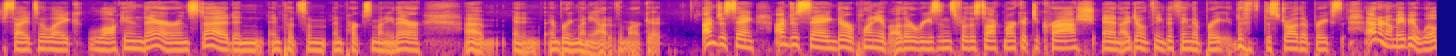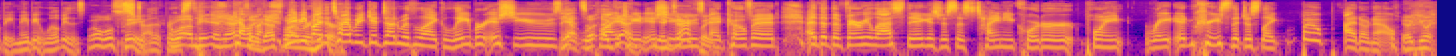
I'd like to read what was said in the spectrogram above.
decide to like lock in there instead and and put some and park some money there, um, and and bring money out of the market. I'm just saying. I'm just saying there are plenty of other reasons for the stock market to crash, and I don't think the thing that break the, the straw that breaks. I don't know. Maybe it will be. Maybe it will be the Well, we'll see. straw that breaks. Well, I mean, and actually, that's why maybe by here. the time we get done with like labor issues Yeah, and well, supply again, chain issues exactly. and COVID, and then the very last thing is just this tiny quarter point rate increase that just like boop. I don't know. Oh, you want,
